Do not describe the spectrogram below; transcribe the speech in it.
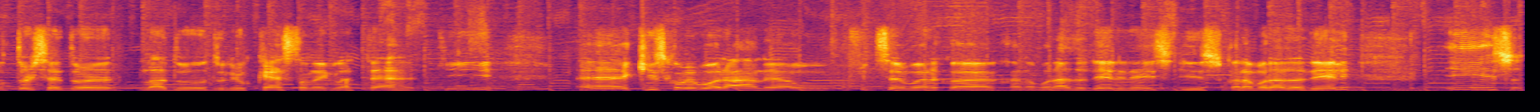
um torcedor lá do, do Newcastle, na Inglaterra, que é, quis comemorar, né, um fim de semana com a, com a namorada dele, né? Isso, isso, com a namorada dele. E isso,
